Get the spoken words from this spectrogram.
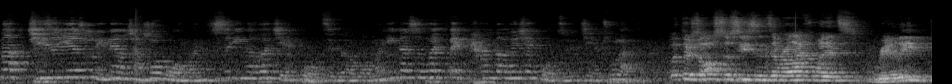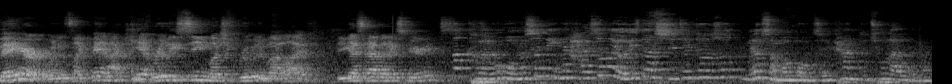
那其实耶稣里面有讲说，我们是应该会结果子的，我们应该是会被看到那些果子结出来的。 But there's also seasons of our life when it's really bare, when it's like, man, I can't really see much fruit in my life. Do you guys have that experience? 那可能我们生命里面还是会有一段时间，就是说没有什么果子看得出来，我们就是已经有了。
